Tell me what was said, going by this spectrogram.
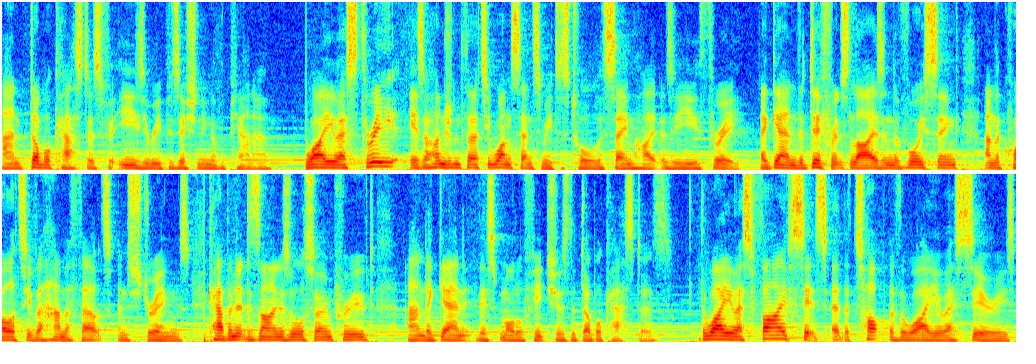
and double casters for easy repositioning of the piano. YUS3 is 131 centimeters tall, the same height as a U3. Again, the difference lies in the voicing and the quality of the hammer felts and strings. The cabinet design is also improved, and again, this model features the double casters. The YUS5 sits at the top of the YUS series,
